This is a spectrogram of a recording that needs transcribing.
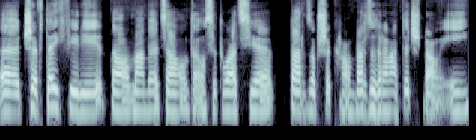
E, czy w tej chwili no, mamy całą tę sytuację bardzo przykrą, bardzo dramatyczną i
